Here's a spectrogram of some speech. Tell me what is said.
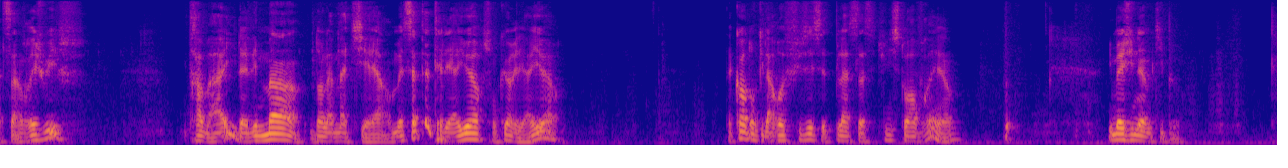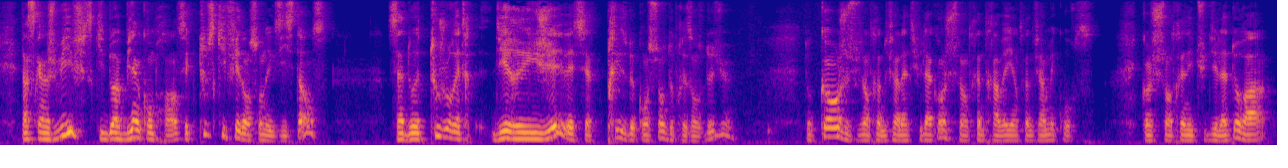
C'est un vrai juif. Il travaille, il a les mains dans la matière, mais sa tête, elle est ailleurs, son cœur, il est ailleurs. D'accord? Donc il a refusé cette place-là. C'est une histoire vraie. Hein Imaginez un petit peu. Parce qu'un juif, ce qu'il doit bien comprendre, c'est que tout ce qu'il fait dans son existence, ça doit toujours être dirigé vers cette prise de conscience de présence de Dieu. Donc quand je suis en train de faire la tefila, quand je suis en train de travailler, en train de faire mes courses, quand je suis en train d'étudier la Torah,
